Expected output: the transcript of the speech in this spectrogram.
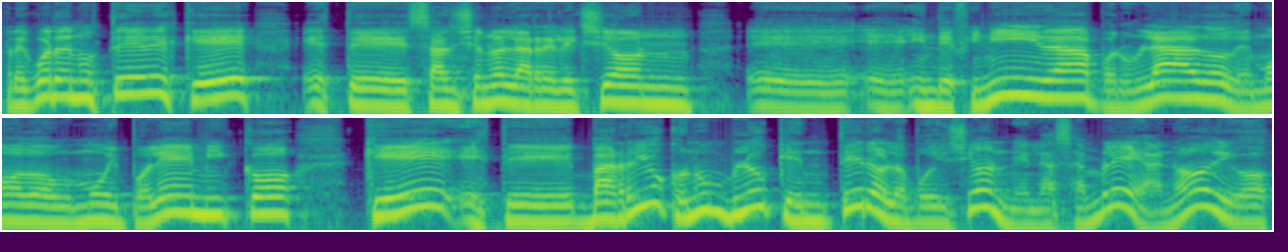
Recuerden ustedes que este, sancionó la reelección eh, eh, indefinida, por un lado, de modo muy polémico, que este, barrió con un bloque entero la oposición en la Asamblea, ¿no? Digo,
